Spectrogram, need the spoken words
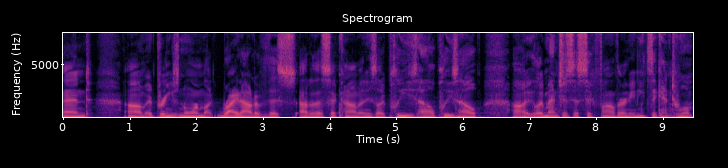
and um, it brings Norm like right out of this out of the sitcom, and he's like, "Please help, please help." Uh, he like mentions his sick father, and he needs to get to him.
